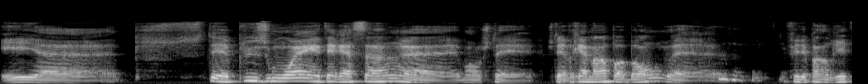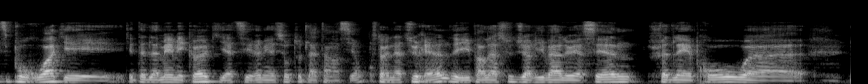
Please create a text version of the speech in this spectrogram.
et euh, c'était plus ou moins intéressant. Euh, bon, j'étais j'étais vraiment pas bon. Euh, Philippe André Tipouroy, qui, est, qui était de la même école, qui attirait bien sûr toute l'attention. C'est un naturel. Et par la suite, j'arrive à l'ESN, je fais de l'impro. Euh,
